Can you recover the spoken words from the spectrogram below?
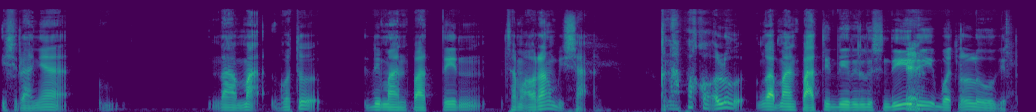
istilahnya nama gue tuh dimanfaatin sama orang bisa. Kenapa kok lu nggak manfaatin diri lu sendiri buat lu gitu?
